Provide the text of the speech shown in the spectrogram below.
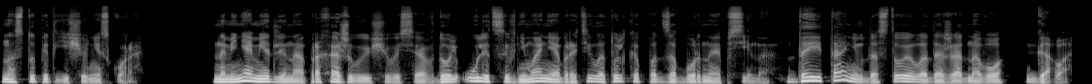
наступит еще не скоро. На меня, медленно прохаживающегося вдоль улицы, внимание обратила только подзаборная псина. Да и та не удостоила даже одного гава.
